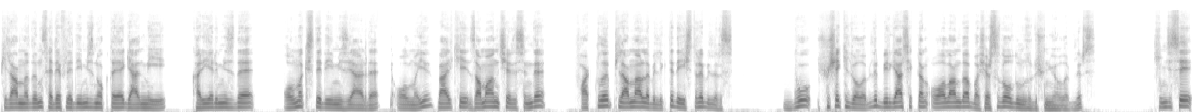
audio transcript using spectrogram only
planladığımız, hedeflediğimiz noktaya gelmeyi, kariyerimizde olmak istediğimiz yerde olmayı belki zaman içerisinde farklı planlarla birlikte değiştirebiliriz. Bu şu şekilde olabilir. Bir gerçekten o alanda başarısız olduğumuzu düşünüyor olabiliriz. İkincisi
